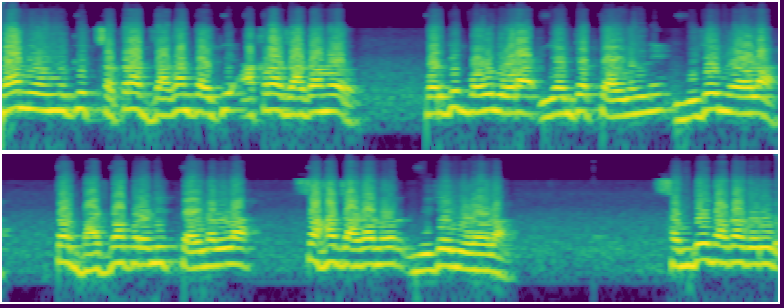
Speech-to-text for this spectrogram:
या निवडणुकीत सतरा जागांपैकी अकरा जागांवर प्रदीप भाऊ लोरा यांच्या पॅनलने विजय मिळवला तर भाजपा प्रणित पॅनलला सहा जागांवर विजय मिळवला. संजय दादा गरुड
